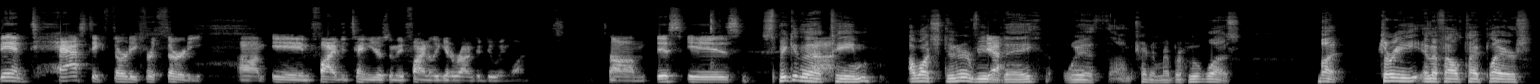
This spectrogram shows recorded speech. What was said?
fantastic 30 for 30 um, in five to 10 years when they finally get around to doing one. Um, this is. Speaking of that uh, team, I watched an interview yeah. today with, I'm trying to remember who it was, but three NFL type players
